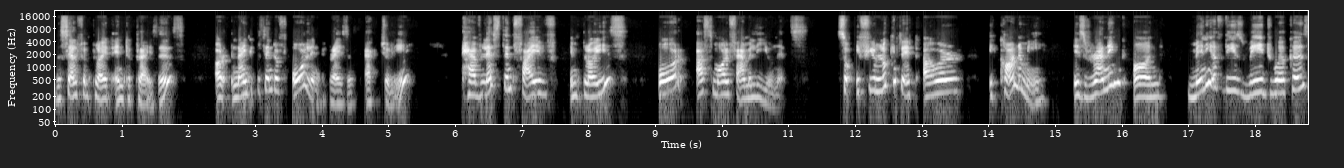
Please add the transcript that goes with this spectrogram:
The self employed enterprises, or 90% of all enterprises actually, have less than five employees or are small family units. So if you look at it, our economy is running on many of these wage workers,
